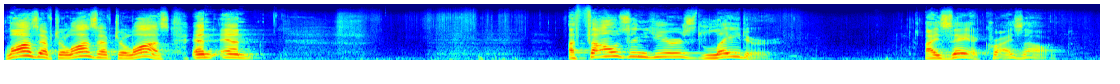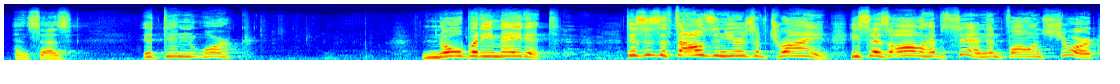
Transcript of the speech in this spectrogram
Laws after laws after laws. And, and a thousand years later, Isaiah cries out and says, It didn't work. Nobody made it. This is a thousand years of trying. He says, All have sinned and fallen short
